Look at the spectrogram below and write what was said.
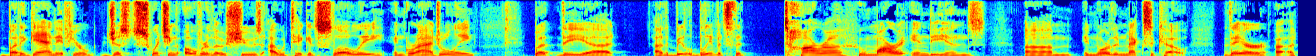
but again, if you're just switching over to those shoes, I would take it slowly and gradually. But the uh, I believe it's the Tarahumara Indians um, in northern Mexico. They are a,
